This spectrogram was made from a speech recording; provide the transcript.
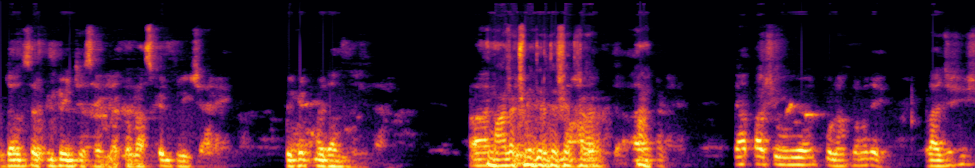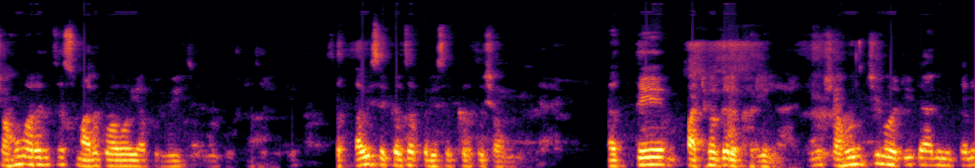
कुठं सर्किट आता बास्केट ब्रिज आहे. क्रिकेट मैदान झालेलं आहे. महालक्ष्मी तीर्थक्षेत्र. त्या पार्श्वभूमीवर कोल्हापूरमध्ये राजश्री शाहू महाराजांचं स्मारक व्हावं यापूर्वी घोषणा झाली होती. सत्तावीस एकरचा परिसर खर्च शाहू आहे. ते पाठीमागे रखडलेलं आहे. त्यामुळे शाहूंची महती त्या निमित्तानं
